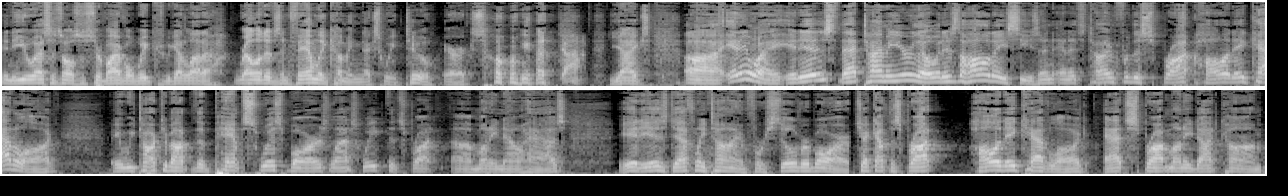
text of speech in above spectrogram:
In the U.S., it's also survival week because we got a lot of relatives and family coming next week too, Eric. So yeah, yikes. Uh, anyway, it is that time of year though. It is the holiday season, and it's time for the Sprott Holiday Catalog. And we talked about the Pamp Swiss bars last week that Sprott uh, Money now has. It is definitely time for Silver Bar. Check out the Sprott Holiday Catalog at SprottMoney.com.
